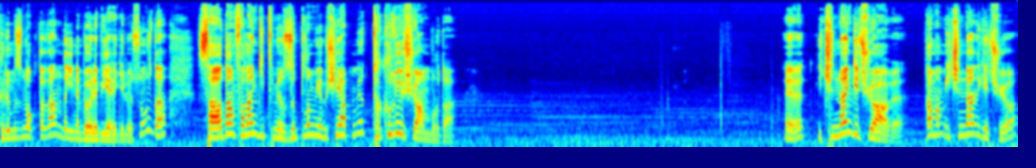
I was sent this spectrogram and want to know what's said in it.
kırmızı noktadan da yine böyle bir yere geliyorsunuz da sağdan falan gitmiyor zıplamıyor bir şey yapmıyor takılıyor şu an burada. Evet içinden geçiyor abi. Tamam içinden de geçiyor.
